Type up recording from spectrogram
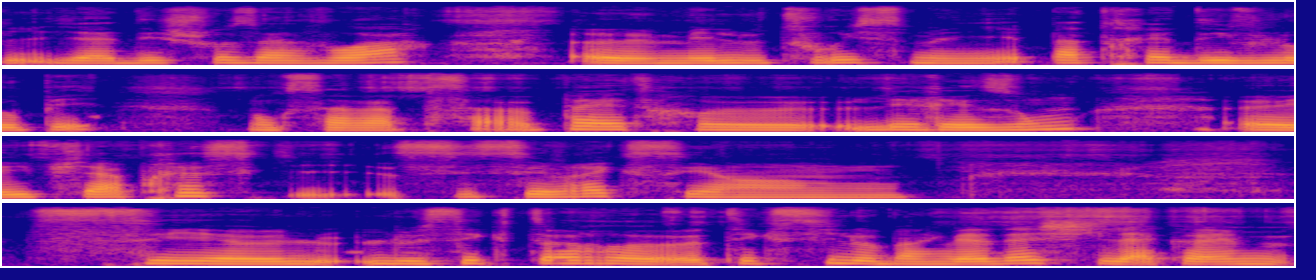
il y a, des choses à voir, euh, mais le tourisme n'y est pas très développé, donc ça va, ça va pas être les raisons. et puis après, c'est vrai que c'est le secteur textile au Bangladesh, il a quand même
